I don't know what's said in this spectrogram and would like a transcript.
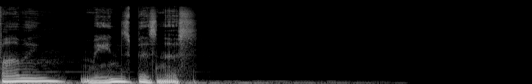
farming means business.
